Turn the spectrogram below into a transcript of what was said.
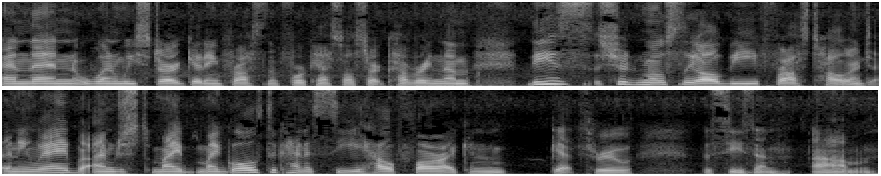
and then when we start getting frost in the forecast, I'll start covering them. These should mostly all be frost tolerant anyway, but I'm just, my, my goal is to kind of see how far I can get through the season um,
